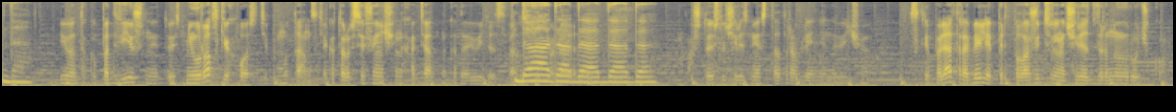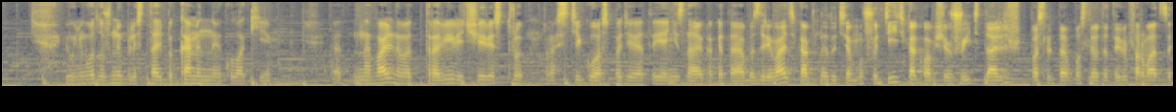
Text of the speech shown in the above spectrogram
Да. И он такой подвижный, то есть не уродский хвост, типа мутантский, который все женщины хотят, ну, когда видят сразу. Да, да, да, да, да. А что если через место отравления новичок? Скрипаля травили предположительно через дверную ручку и у него должны были стать бы каменные кулаки. Навального травили через... Тру... Прости господи, это я не знаю, как это обозревать, как на эту тему шутить, как вообще жить дальше после, того, после вот этой информации.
